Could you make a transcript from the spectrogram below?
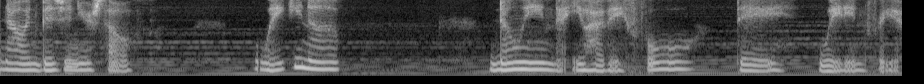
Now envision yourself waking up knowing that you have a full day waiting for you.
